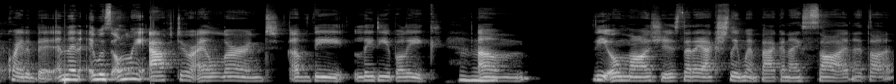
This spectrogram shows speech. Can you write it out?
a, quite a bit, and then it was only after I learned of the Lady Diabolique, Mhm. um, the homages that I actually went back and I saw it, and I thought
